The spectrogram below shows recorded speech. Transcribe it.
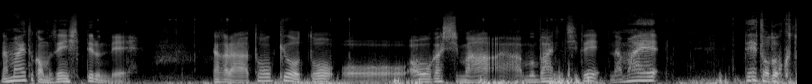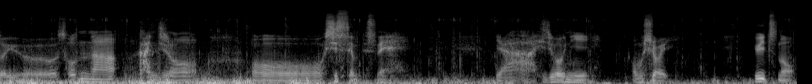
名前とかも全員知ってるんで、だから東京都青ヶ島無番地で名前で届くという、そんな感じのシステムですね。いやー、非常に面白い。唯一の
